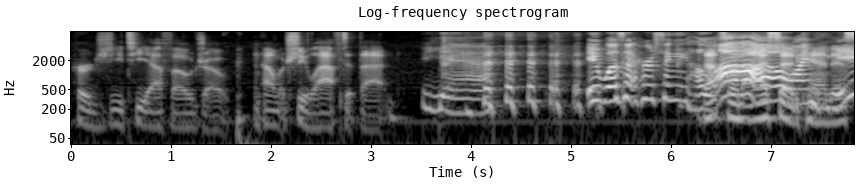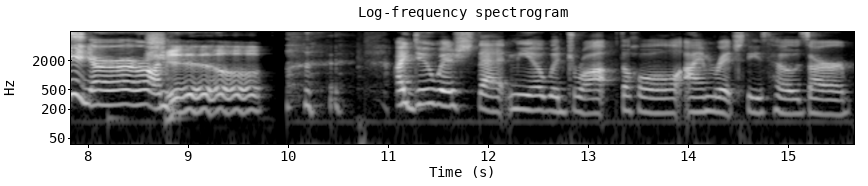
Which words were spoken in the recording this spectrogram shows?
her GTFO joke and how much she laughed at that. Yeah. it wasn't her singing hello. That's when I said, I'm Candace, here. I'm Chill. I do wish that Mia would drop the whole I'm rich, these hoes are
